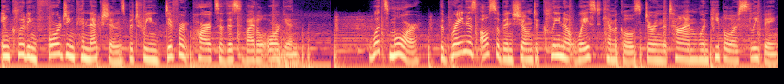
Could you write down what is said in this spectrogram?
including forging connections between different parts of this vital organ. What's more, the brain has also been shown to clean out waste chemicals during the time when people are sleeping.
